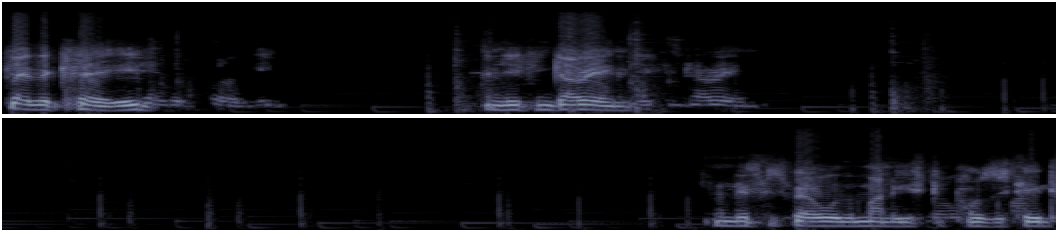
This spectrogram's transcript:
get the key, and you can go in. And this is where all the money's deposited.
